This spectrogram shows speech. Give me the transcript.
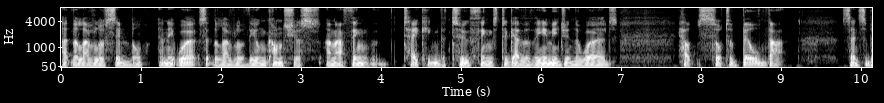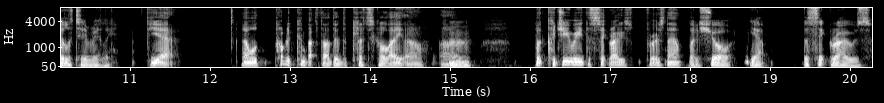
at the level of symbol and it works at the level of the unconscious. And I think taking the two things together, the image and the words, helps sort of build that sensibility, really. Yeah. And we'll probably come back to the idea of the political later. Um, mm. But could you read the sick rose for us now, please? Sure. Yeah. The sick rose.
